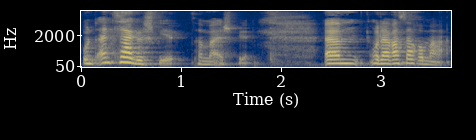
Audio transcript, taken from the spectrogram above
und ein Zergelspiel zum Beispiel. Ähm, oder was auch immer.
